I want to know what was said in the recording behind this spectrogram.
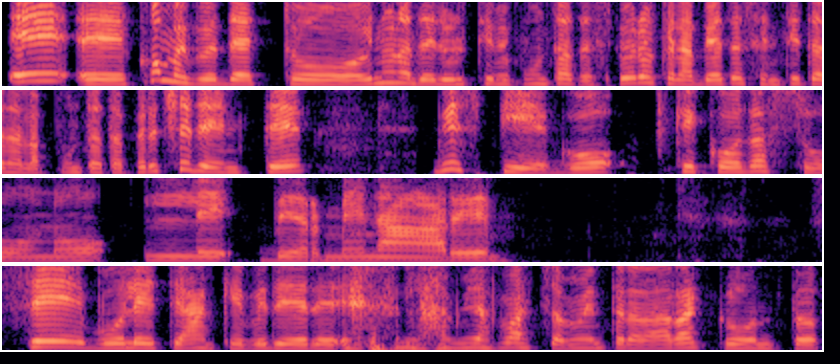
E eh, come vi ho detto in una delle ultime puntate, spero che l'abbiate sentita nella puntata precedente, vi spiego che cosa sono le vermenare. Se volete anche vedere la mia faccia mentre la racconto,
